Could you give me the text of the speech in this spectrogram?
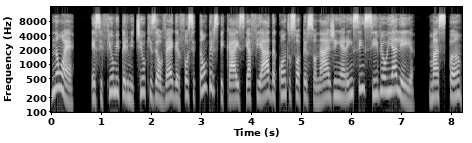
não é. Esse filme permitiu que Zellweger fosse tão perspicaz e afiada quanto sua personagem era insensível e alheia. Mas Pan,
